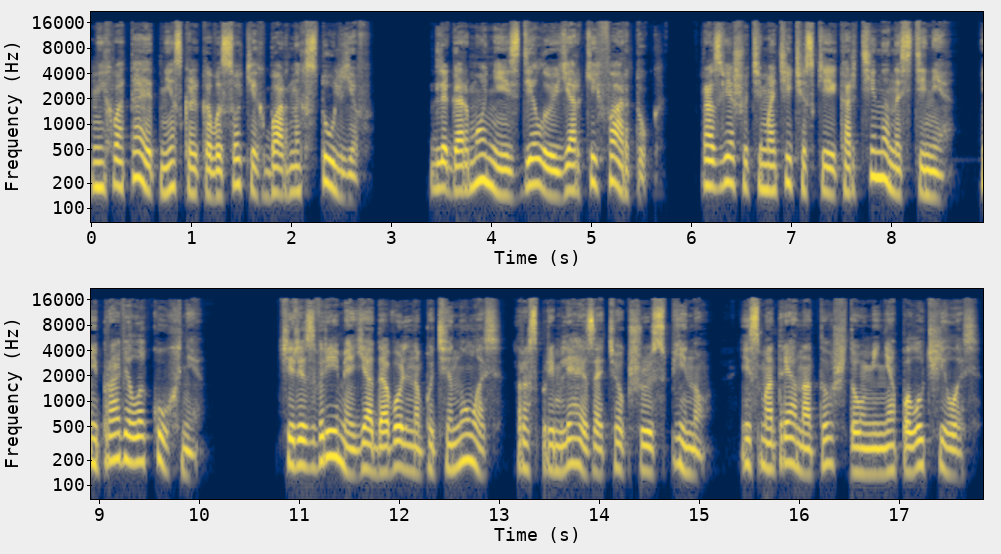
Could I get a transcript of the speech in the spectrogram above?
не хватает несколько высоких барных стульев. Для гармонии сделаю яркий фартук. Развешу тематические картины на стене и правила кухни. Через время я довольно потянулась, распрямляя затекшую спину и смотря на то, что у меня получилось.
